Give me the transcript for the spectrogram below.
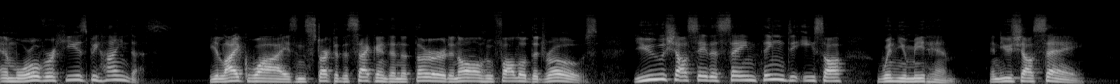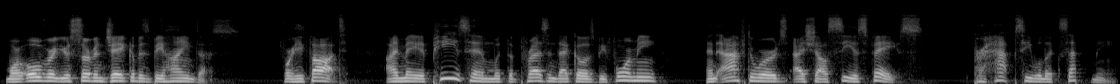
and moreover he is behind us. He likewise instructed the second and the third and all who followed the droves. You shall say the same thing to Esau when you meet him, and you shall say, Moreover, your servant Jacob is behind us. For he thought, I may appease him with the present that goes before me, and afterwards I shall see his face. Perhaps he will accept me.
